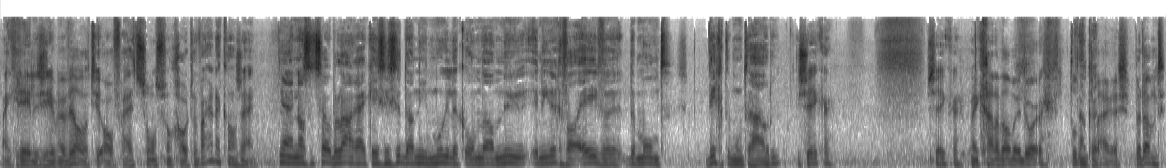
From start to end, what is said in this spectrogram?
Maar ik realiseer me wel dat die overheid soms van grote waarde kan zijn. Ja, en als het zo belangrijk is, is het dan niet moeilijk om dan nu in ieder geval even de mond dicht te moeten houden? Zeker. Zeker. Maar ik ga er wel mee door tot het klaar is. Bedankt.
